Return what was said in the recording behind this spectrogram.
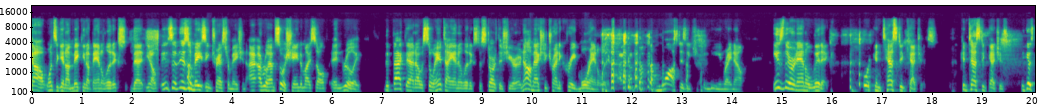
Kyle, once again, I'm making up analytics that, you know, is is amazing transformation. I, I, really, I'm so ashamed of myself. And really, the fact that I was so anti analytics to start this year, and now I'm actually trying to create more analytics. I, am lost as a human being right now. Is there an analytic for contested catches? Contested catches. Because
